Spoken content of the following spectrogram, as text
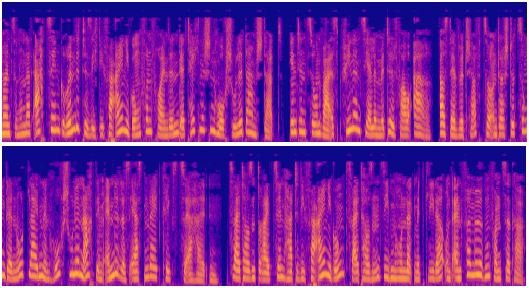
1918 gründete sich die Vereinigung von Freunden der Technischen Hochschule Darmstadt. Intention war es, finanzielle Mittel VR aus der Wirtschaft zur Unterstützung der notleidenden Hochschule nach dem Ende des Ersten Weltkriegs zu erhalten. 2013 hatte die Vereinigung 2700 Mitglieder und ein Vermögen von ca.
